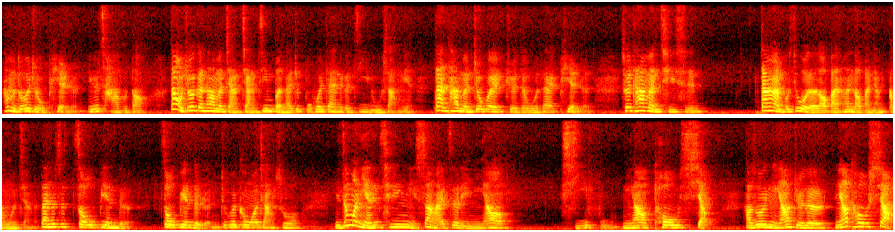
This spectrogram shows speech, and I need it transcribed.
他们都会觉得我骗人，因为查不到，但我就会跟他们讲，奖金本来就不会在那个记录上面，但他们就会觉得我在骗人，所以他们其实当然不是我的老板和老板娘跟我讲的，但就是周边的周边的人就会跟我讲说，你这么年轻，你上来这里你要祈福，你要偷笑。他说：“你要觉得你要偷笑，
